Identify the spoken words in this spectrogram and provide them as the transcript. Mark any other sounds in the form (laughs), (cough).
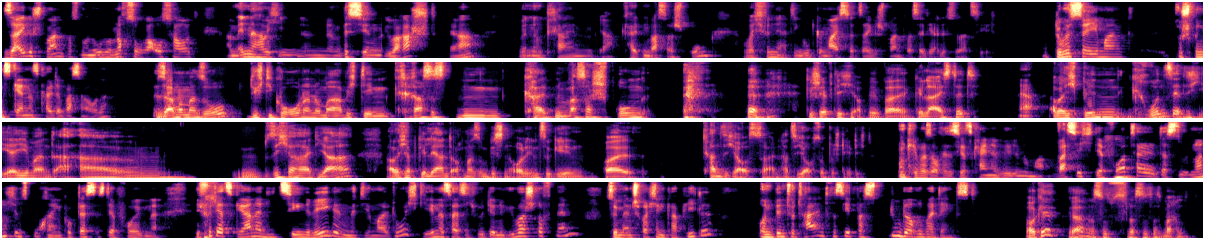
Sei gespannt, was Manolo noch so raushaut. Am Ende habe ich ihn ein bisschen überrascht, ja mit einem kleinen, ja, kalten Wassersprung. Aber ich finde, er hat ihn gut gemeistert. Sei gespannt, was er dir alles so erzählt. Du bist ja jemand, du springst gerne ins kalte Wasser, oder? Sagen wir mal so, durch die Corona-Nummer habe ich den krassesten kalten Wassersprung (laughs) geschäftlich auf jeden Fall geleistet. Ja. Aber ich bin grundsätzlich eher jemand, äh, Sicherheit ja, aber ich habe gelernt, auch mal so ein bisschen all in zu gehen, weil kann sich auszahlen, hat sich auch so bestätigt. Okay, pass auf, es ist jetzt keine wilde Nummer. Was ich, der Vorteil, dass du noch nicht ins Buch reinguckst, das ist der folgende. Ich würde jetzt gerne die zehn Regeln mit dir mal durchgehen. Das heißt, ich würde dir eine Überschrift nennen zu dem entsprechenden Kapitel und bin total interessiert, was du darüber denkst. Okay, ja, lass uns, lass uns das machen.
